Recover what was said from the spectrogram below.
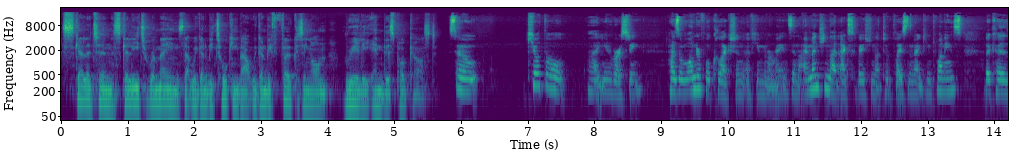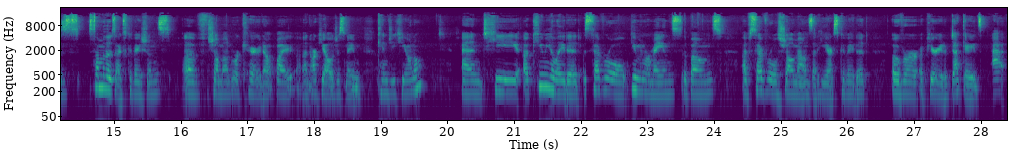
skeleton, skeletal remains that we're going to be talking about? We're going to be focusing on really in this podcast. So, Kyoto uh, University has a wonderful collection of human remains. And I mentioned that excavation that took place in the 1920s because some of those excavations of shell mound were carried out by an archaeologist named Kenji Kiyono. And he accumulated several human remains, the bones of several shell mounds that he excavated over a period of decades at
